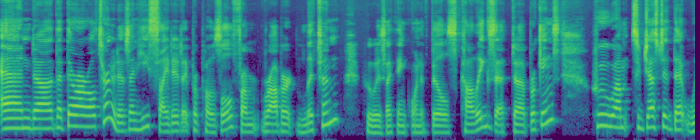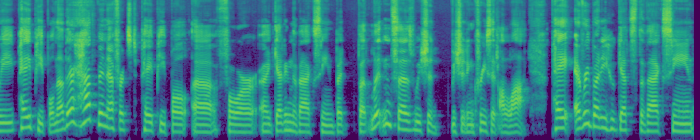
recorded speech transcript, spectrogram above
And uh, that there are alternatives. And he cited a proposal from Robert Litan, who is, I think, one of Bill's colleagues at uh, Brookings, who um, suggested that we pay people. Now, there have been efforts to pay people uh, for uh, getting the vaccine, but but Litan says we should we should increase it a lot. Pay everybody who gets the vaccine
